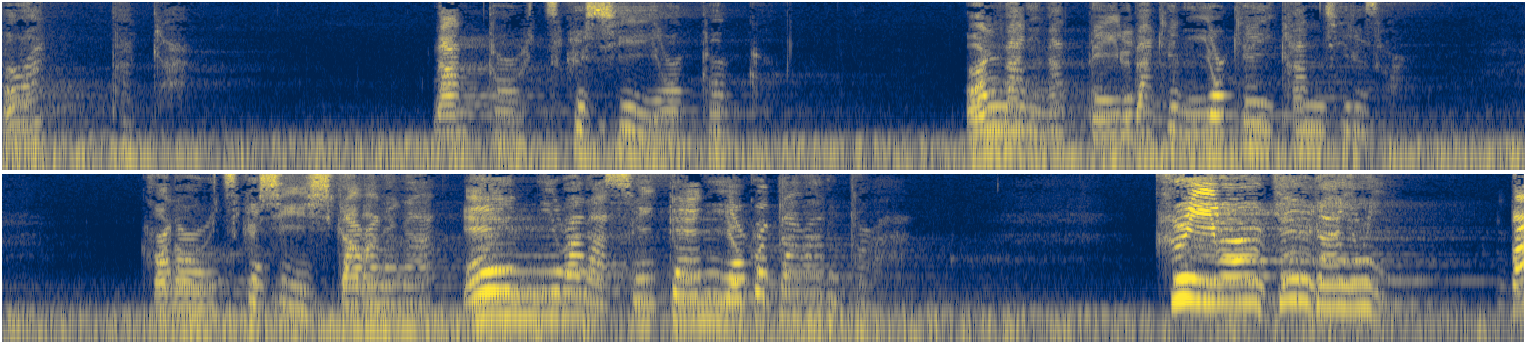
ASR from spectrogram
終わったかなんと美しい男。女になっているだけに余計感じるぞ。この美しい屍が永遠に我が水底に横たわるとは。悔いを受けるがよい。ヴァンパ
